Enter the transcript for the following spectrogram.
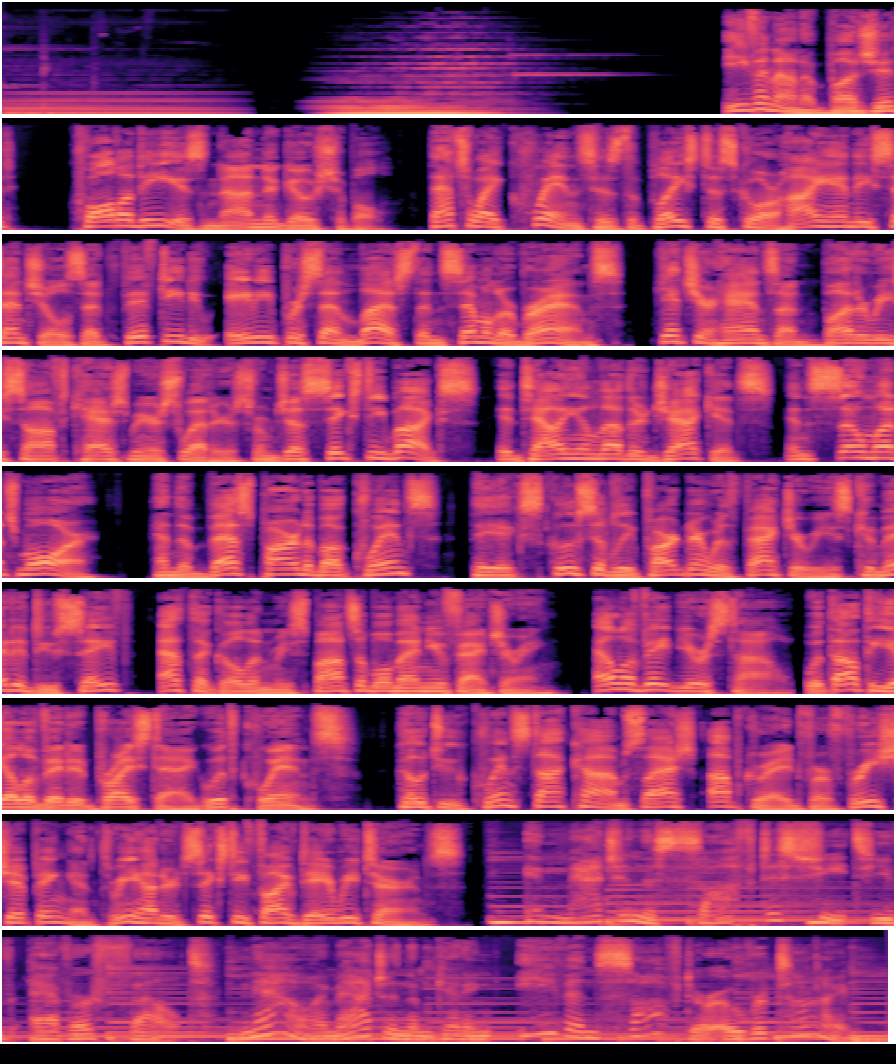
Even on a budget, quality is non-negotiable. That's why Quince is the place to score high-end essentials at 50 to 80% less than similar brands. Get your hands on buttery soft cashmere sweaters from just 60 bucks, Italian leather jackets, and so much more. And the best part about Quince, they exclusively partner with factories committed to safe, ethical, and responsible manufacturing. Elevate your style without the elevated price tag with Quince. Go to quince.com slash upgrade for free shipping and 365-day returns. Imagine the softest sheets you've ever felt. Now imagine them getting even softer over time.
